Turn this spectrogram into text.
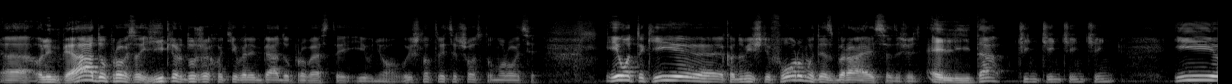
Е, Олімпіаду провести. Гітлер дуже хотів Олімпіаду провести, і в нього вийшло в 36-му році. І от такі економічні форуми, де збирається значить, еліта, чин-чин-чин-чин. І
